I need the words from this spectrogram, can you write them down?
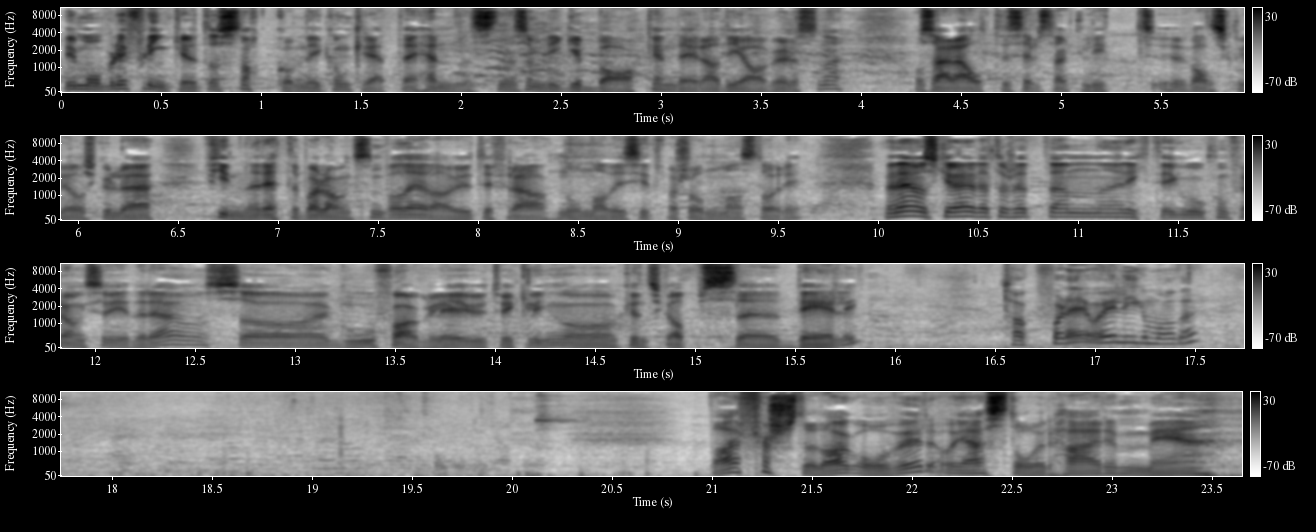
vi må, bli flinkere til å snakke om de konkrete hendelsene som ligger bak en del av de avgjørelsene. Og så er det alltid selvsagt litt vanskelig å skulle finne rette balansen på det, da, ut ifra noen av de situasjonene man står i. Men jeg ønsker deg rett og slett en riktig god konferanse videre. Og så god faglig utvikling og kunnskapsdeling. Takk for det, og i like måte. Da er første dag over, og jeg står her med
